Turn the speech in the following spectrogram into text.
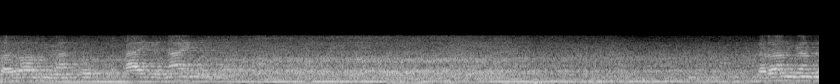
કરવાનું જ્ઞાન તો થાય કે નાય પણ કરવાનું જ્ઞાન તો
